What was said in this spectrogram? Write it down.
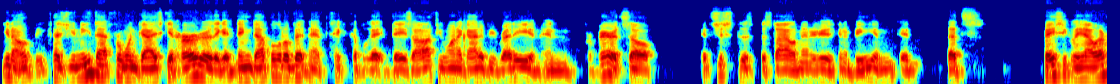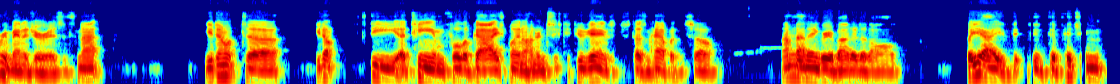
you know, because you need that for when guys get hurt or they get dinged up a little bit and have to take a couple of days off. You want a guy to be ready and, and prepared. So it's just the, the style of manager he's going to be. And it, that's basically how every manager is. It's not, you don't, uh, you don't see a team full of guys playing 162 games. It just doesn't happen. So I'm not angry about it at all. But yeah, the, the pitching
